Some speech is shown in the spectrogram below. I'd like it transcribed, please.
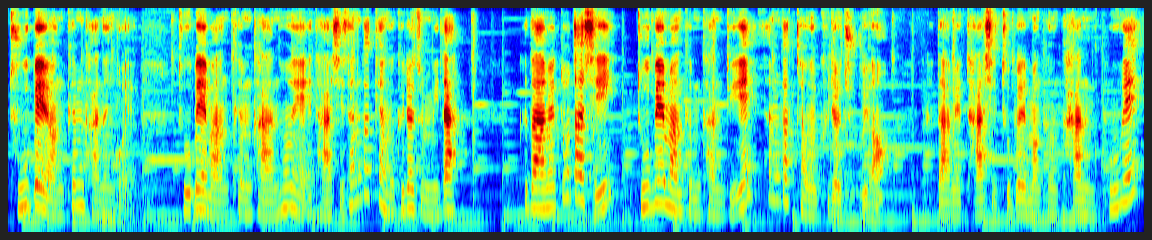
두 배만큼 가는 거예요. 두 배만큼 간 후에 다시 삼각형을 그려줍니다. 그 다음에 또 다시 두 배만큼 간 뒤에 삼각형을 그려주고요. 그 다음에 다시 두 배만큼 간 후에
